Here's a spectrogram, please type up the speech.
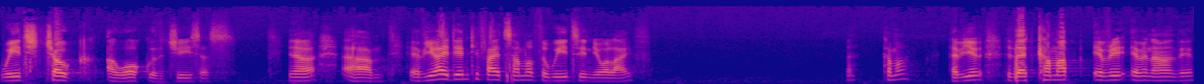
weeds choke our walk with Jesus. You know, um, have you identified some of the weeds in your life? Come on. Have you that come up every every now and then?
